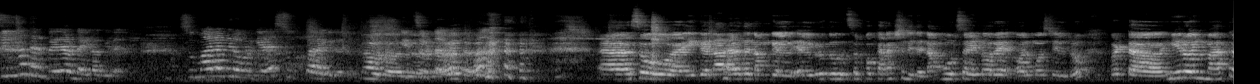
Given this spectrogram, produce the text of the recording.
ಸಿನಿಮಾದಲ್ಲಿ ಬೇರೆ ಒಂದು ಡೈಲಾಗ್ ಇದೆ. ಸುಮಾರಾಗಿರೋ ಹುಡುಗಿಯರೇ ಸೂಪರ್ ಆಗಿದೆ ಹೌದು ಆಗುತ್ತೆ. ಸೊ ಈಗ ನಾ ಹೇಳಿದೆ ನಮ್ಗೆ ಎಲ್ರದ್ದು ಸ್ವಲ್ಪ ಕನೆಕ್ಷನ್ ಇದೆ. ನಮ್ಮ ಸೈಡ್ ಸೈಡ್ನವರೇ ಆಲ್ಮೋಸ್ಟ್ ಎಲ್ರು. ಬಟ್ ಹೀರೋಯಿನ್ ಮಾತ್ರ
